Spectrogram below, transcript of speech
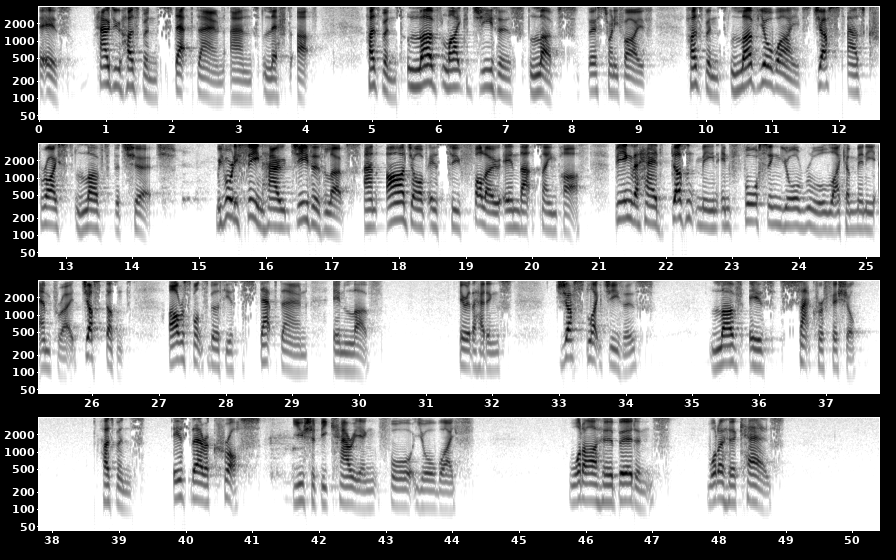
It is. How do husbands step down and lift up? Husbands, love like Jesus loves. Verse 25. Husbands, love your wives just as Christ loved the church. We've already seen how Jesus loves, and our job is to follow in that same path. Being the head doesn't mean enforcing your rule like a mini emperor. It just doesn't. Our responsibility is to step down in love. Here are the headings. Just like Jesus, love is sacrificial. Husbands, is there a cross you should be carrying for your wife? What are her burdens? What are her cares?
